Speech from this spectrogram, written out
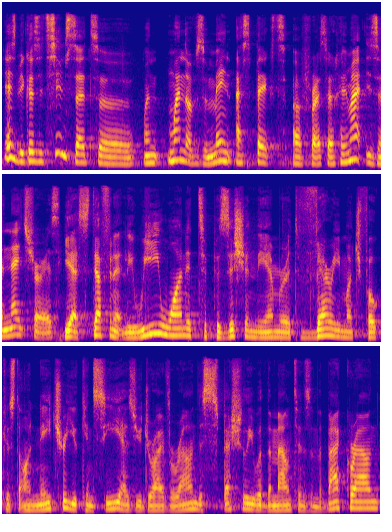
Yes, because it seems that uh, one, one of the main aspects of Ras Al Khaimah is the nature. Yes, definitely. We wanted to position the emirate very much focused on nature. You can see as you drive around, especially with the mountains in the background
